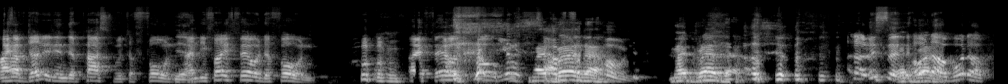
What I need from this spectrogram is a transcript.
I have done it in the past with a phone, Yeah. and if I fail the phone, Mhm. I failed. So You My brother. My brother. no, listen, My hold brother. up, hold up.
